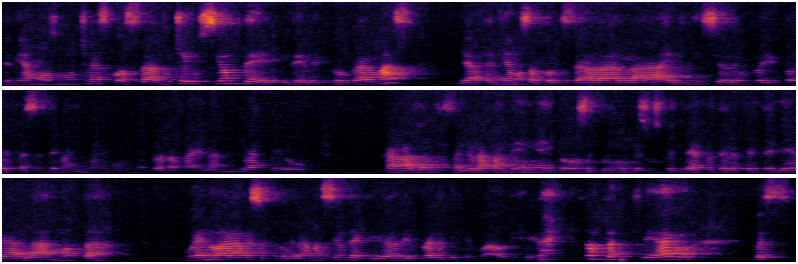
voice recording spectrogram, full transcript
teníamos muchas cosas, mucha ilusión de, lograr más. Ya teníamos autorizada la, el inicio de un proyecto de clases de marima en el Monumento de Rafael Aníbal, pero cabal salió la pandemia y todo se tuvo que suspender, pues de repente llega la nota, bueno, hágame su programación de actividades virtuales. Dije, wow, dije, ¿qué hago? pues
